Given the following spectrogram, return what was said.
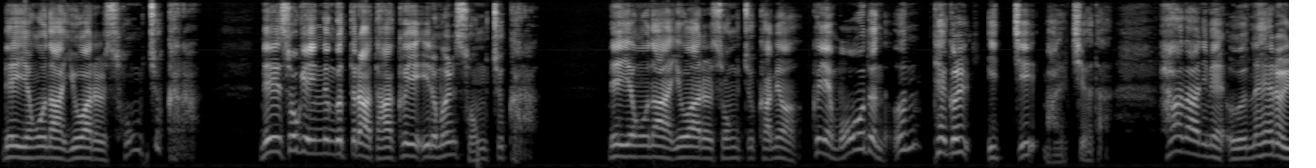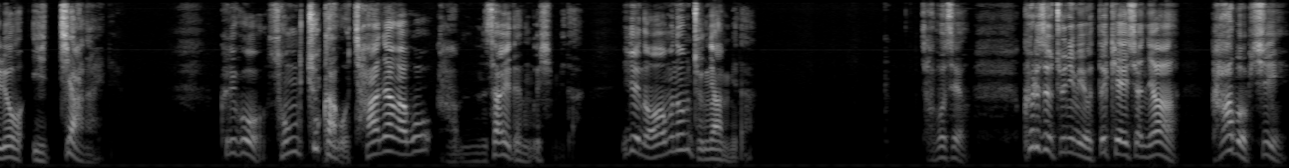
내 영혼아 여호와를 송축하라. 내 속에 있는 것들아 다 그의 이름을 송축하라. 내 영혼아 여호와를 송축하며 그의 모든 은택을 잊지 말지어다. 하나님의 은혜를요 잊지 않아야 돼요. 그리고 송축하고 찬양하고 감사해야 되는 것입니다. 이게 너무너무 중요합니다. 자 보세요. 그래서 주님이 어떻게 하셨냐? 값 없이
